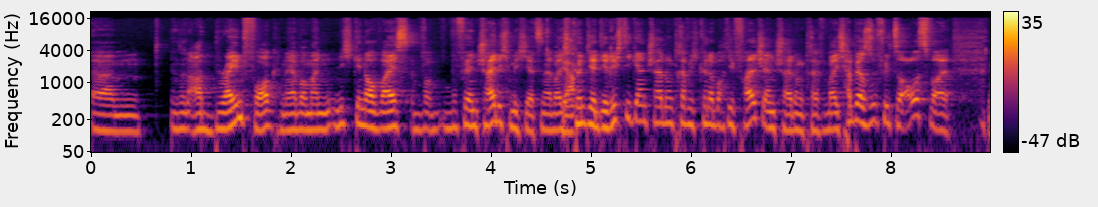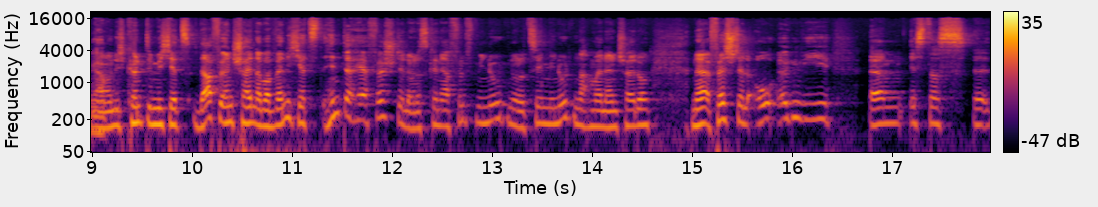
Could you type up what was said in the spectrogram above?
ähm, in so einer Art Brain Fog, ne, weil man nicht genau weiß, wofür entscheide ich mich jetzt. Ne? Weil ja. ich könnte ja die richtige Entscheidung treffen, ich könnte aber auch die falsche Entscheidung treffen, weil ich habe ja so viel zur Auswahl. Ne? Ja. Ne, und ich könnte mich jetzt dafür entscheiden, aber wenn ich jetzt hinterher feststelle, und das können ja fünf Minuten oder zehn Minuten nach meiner Entscheidung, ne, feststelle, oh, irgendwie ähm, ist das, äh,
